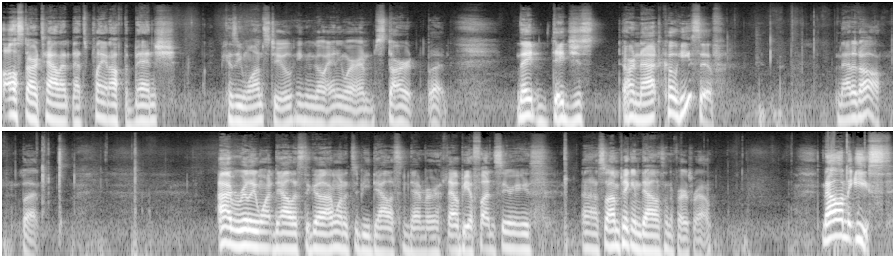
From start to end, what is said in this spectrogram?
all star talent that's playing off the bench because he wants to. He can go anywhere and start, but they they just are not cohesive. Not at all. But I really want Dallas to go. I want it to be Dallas and Denver. That would be a fun series. Uh, so I'm picking Dallas in the first round. Now on the East,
